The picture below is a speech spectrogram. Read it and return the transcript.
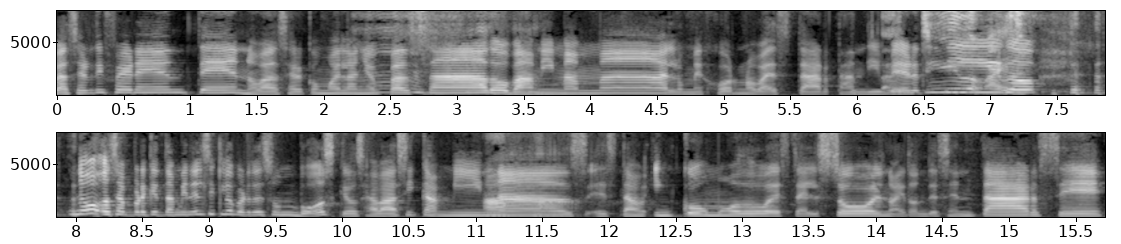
va a ser diferente, no va a ser como el año pasado, va mi mamá, a lo mejor no va a estar tan divertido. No, o sea, porque también el ciclo verde es un bosque, o sea, vas y caminas, está incómodo, está el sol, no hay donde sentarse.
